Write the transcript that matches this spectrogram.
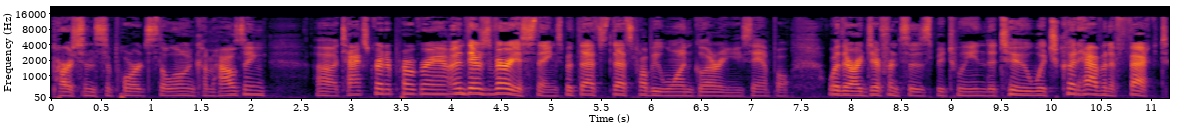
Parson supports the low income housing uh, tax credit program. I mean, there's various things, but that's that's probably one glaring example where there are differences between the two, which could have an effect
